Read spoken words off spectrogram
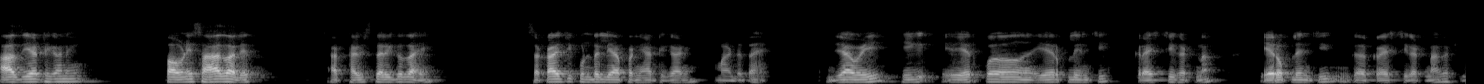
आज या ठिकाणी पावणे सहा झालेत. अठ्ठावीस तारीखच आहे. सकाळची कुंडली आपण या ठिकाणी मांडत आहे. ज्यावेळी ही एअर एअरप्लेनची क्रॅशची घटना एरोप्लेनची क्रॅशची घटना घडली.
